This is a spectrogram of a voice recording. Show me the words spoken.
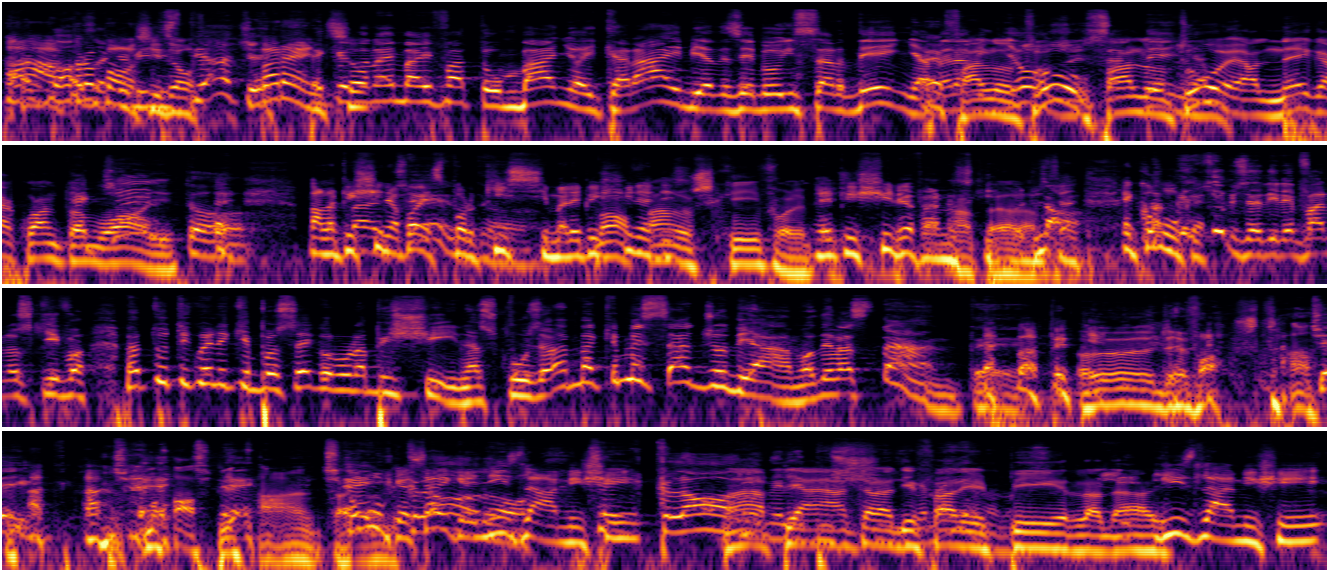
Ah, a proposito, mi dispiace Parenzo... è che non hai mai fatto un bagno ai Caraibi, ad esempio in Sardegna. Eh, fallo tu, fallo tu e annega quanto eh, vuoi. Certo. Eh, ma la piscina ma poi certo. è sporchissima, le piscine no, fanno di... schifo. Le piscine, le piscine fanno no, schifo. No. E comunque... Ma perché bisogna dire fanno schifo? Ma tutti quelli che posseggoano una piscina, scusa, ma che messaggio diamo? Devastante. ma perché? Uh, devastante. C'è, c'è, c'è, c'è comunque sai che gli islamici c'è il cloro ma piantala di fare il pirla dai. gli islamici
